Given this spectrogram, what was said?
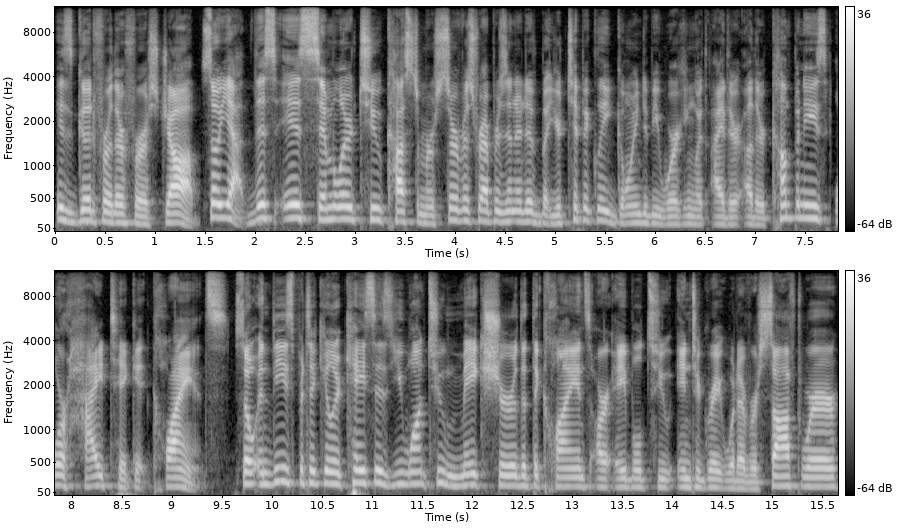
is good for their first job. So yeah, this is similar to customer service representative, but you're typically going to be working with either other companies or high ticket clients. So in these particular cases, you want to make sure that the clients are able to integrate whatever software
